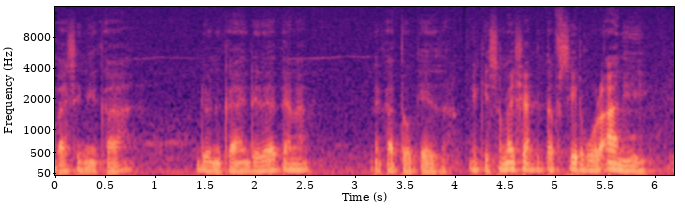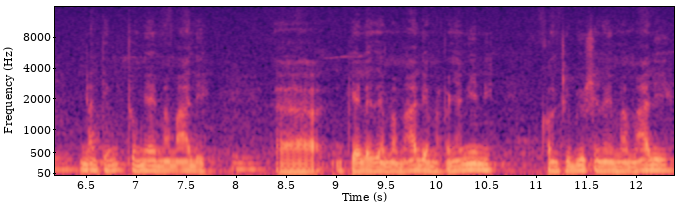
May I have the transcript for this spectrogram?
basi nika ndio nikaendelea tena nikatokeza. Nikisomesha kitafsiri Qurani hii nikimtumia Imam Ali. Uh, nikieleza Imam Ali amefanya nini, contribution ya Imam Ali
